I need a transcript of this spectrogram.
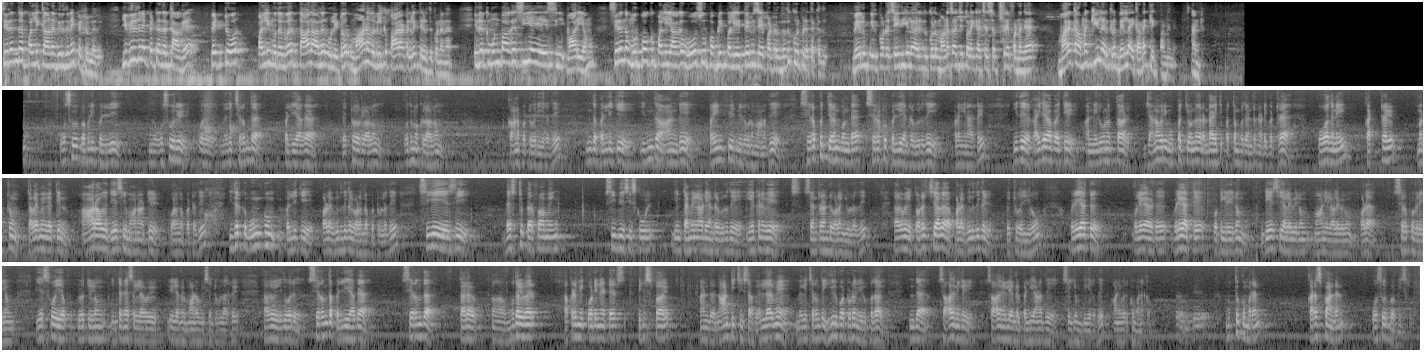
சிறந்த பள்ளிக்கான விருதினை பெற்றுள்ளது. இவ்விருதினை பெற்றதற்காக பெற்றோர் பள்ளி முதல்வர் தாளாளர் உள்ளிட்டோர் மாணவர்களுக்கு பாராட்டுகளை தெரிவித்துக் கொண்டனர். இதற்கு முன்பாக சிஐஏசி வாரியம் சிறந்த முற்போக்கு பள்ளியாக ஓசூர் பப்ளிக் பள்ளியை தேர்வு செய்யப்பட்டிருந்தது குறிப்பிடத்தக்கது. மேலும் இது போன்ற செய்திகளை அறிந்து கொள்ள மனசாட்சி தொலைக்காட்சியை சப்ஸ்கிரைப் பண்ணுங்கள் மறக்காமல் கீழே இருக்கிற பெல் ஐக்கானை கிளிக் பண்ணுங்கள் நன்றி. ஒசூர் பப்ளிக் பள்ளி. இந்த ஒசூரில் ஒரு மிகச்சிறந்த பள்ளியாக பெற்றோர்களாலும் பொதுமக்களாலும் காணப்பட்டு வருகிறது. இந்த பள்ளிக்கு இந்த ஆண்டு பிரைன்ஃபீல்ட் நிறுவனமானது சிறப்பு திறன் கொண்ட சிறப்பு பள்ளி என்ற விருதை வழங்கினார்கள். இது ஹைதராபாத்தில் அந்நிறுவனத்தால் ஜனவரி முப்பத்தி ஒன்று ரெண்டாயிரத்தி பத்தொன்பது அன்று நடைபெற்ற போதனை கற்றல் மற்றும் தலைமையகத்தின் ஆறாவது தேசிய மாநாட்டில் வழங்கப்பட்டது. இதற்கு முன்பும் இப்பள்ளிக்கு பல விருதுகள் வழங்கப்பட்டுள்ளது. CISCE best performing CBSE school in Tamil Nadu என்ற விருது ஏற்கனவே சென்ற ஆண்டு வழங்கியுள்ளது. ஆகவே தொடர்ச்சியாக பல விருதுகள் பெற்று வருகிறோம். விளையாட்டு விளையாடு விளையாட்டு போட்டிகளிலும் தேசிய அளவிலும் மாநில அளவிலும் பல சிறப்புகளையும் எஸ்ஓஎஃப் இவற்றிலும் இன்டர்நேஷனல் லெவலில் எங்கள் மாணவர்கள் சென்றுள்ளார்கள். ஆகவே இது ஒரு சிறந்த பள்ளியாக சிறந்த தல முதல்வர் academic coordinators principal and non teaching staff எல்லாருமே மிகச்சிறந்த ஈடுபாட்டுடன் இருப்பதால் இந்த சாதனைகள் சாதனைகளை எங்கள் பள்ளியானது செய்ய முடிகிறது. அனைவருக்கும் வணக்கம். Muthukumaran correspondent Hosur public school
